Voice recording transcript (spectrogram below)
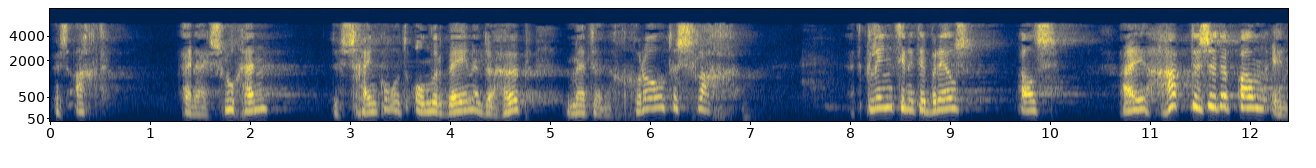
Vers 8. En hij sloeg hen, de schenkel, het onderbeen en de heup, met een grote slag. Het klinkt in het Hebreeuws als hij hakte ze de pan in.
